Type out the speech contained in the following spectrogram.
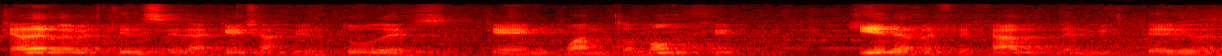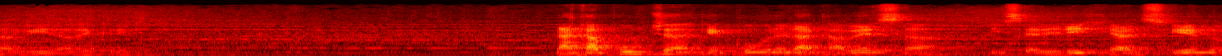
que ha de revestirse de aquellas virtudes que en cuanto monje quiere reflejar del misterio de la vida de Cristo. La capucha que cubre la cabeza y se dirige al cielo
